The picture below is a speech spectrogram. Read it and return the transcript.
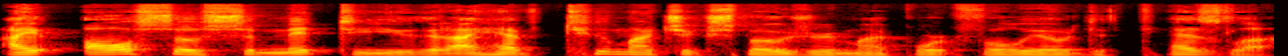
I also submit to you that I have too much exposure in my portfolio to Tesla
